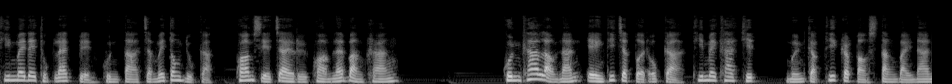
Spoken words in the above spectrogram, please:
ที่ไม่ได้ถูกแลกเปลี่ยนคุณตาจะไม่ต้องอยู่กับ ความเสียใจหรือความและบางครั้ง คุณค่าเหล่านั้นเองที่จะเปิดโอกาสที่ไม่คาดคิด เหมือนกับที่กระเป๋าสตางค์ใบนั้น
